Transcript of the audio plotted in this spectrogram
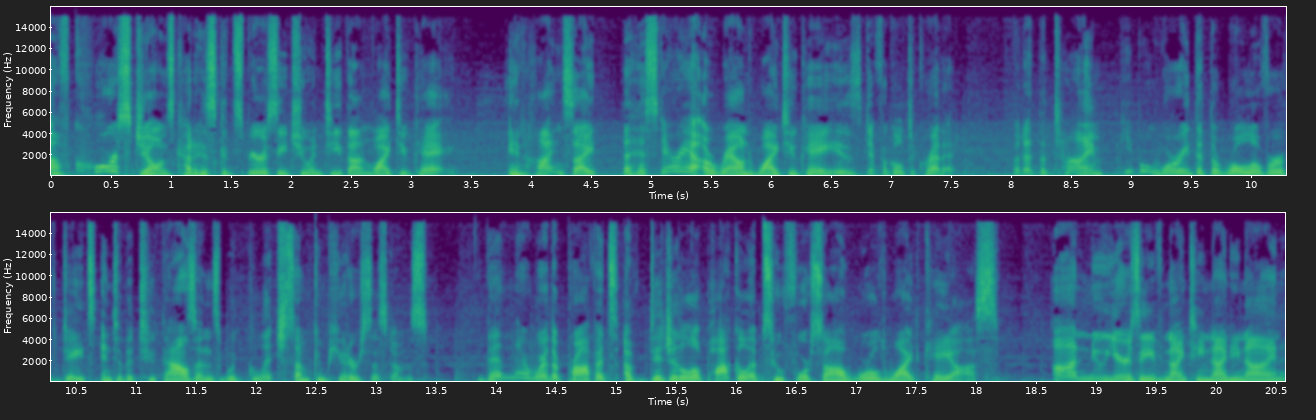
Of course, Jones cut his conspiracy chewing teeth on Y2K. In hindsight, the hysteria around Y2K is difficult to credit. But at the time, people worried that the rollover of dates into the 2000s would glitch some computer systems. Then there were the prophets of digital apocalypse who foresaw worldwide chaos. On New Year's Eve 1999,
